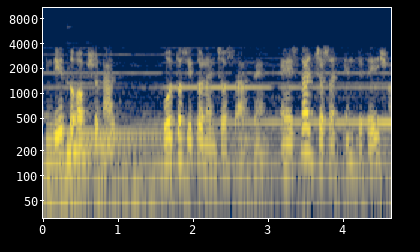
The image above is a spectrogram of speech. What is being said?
Hindi ito optional. Utos ito ng Diyos sa atin. And it's not just an invitation.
